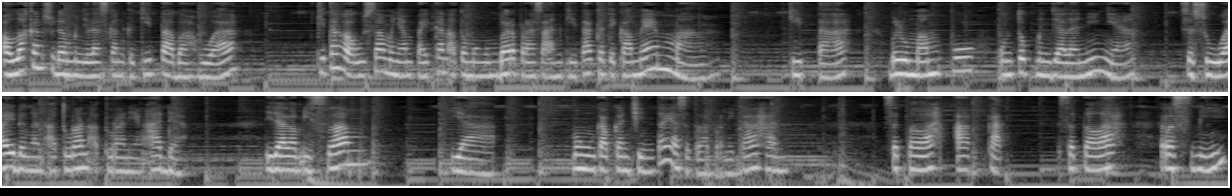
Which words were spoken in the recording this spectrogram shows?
Allah kan sudah menjelaskan ke kita bahwa kita nggak usah menyampaikan atau mengumbar perasaan kita ketika memang kita belum mampu untuk menjalaninya sesuai dengan aturan-aturan yang ada. Di dalam Islam, ya mengungkapkan cinta ya setelah pernikahan, setelah akad, setelah resmi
